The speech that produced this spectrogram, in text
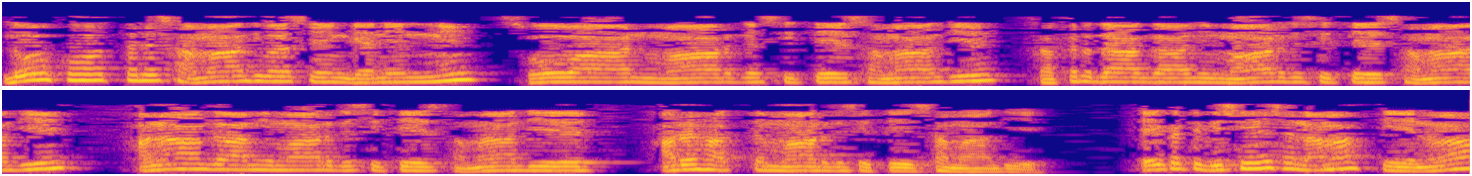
ලෝකෝත්තර සමාධි වශයෙන් ගැනෙන්නේ සෝවාන් මාර්ග සිතේ සමාධිය, සතරදාගාමි මාර්ග සිතේ සමාධිය, අනාගාමි මාර්ග සිතේ සමාධිය, අරහත් මාර්ග සිතේ සමාධිය. ඒකට විශේෂ නමක් තියෙනවා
